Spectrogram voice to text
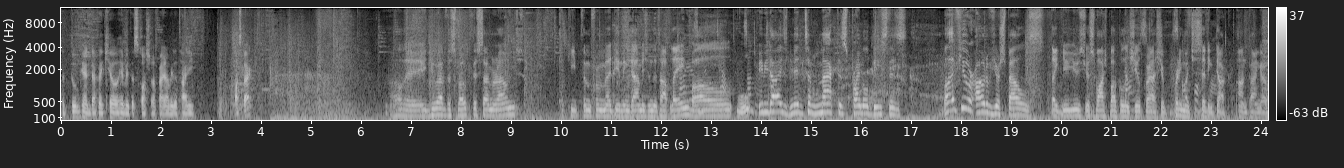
The Doom can definitely kill him with the Scorch Earth right now with the tiny prospect. Well, they do have the smoke this time around to keep them from uh, dealing damage in the top lane. Dire's While middle tower is under BB dies mid to Mac as Primal Beast is. Well, if you are out of your spells, like you use your Swashbuckle and Shield Crash, you're pretty much a sitting duck on Pango.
